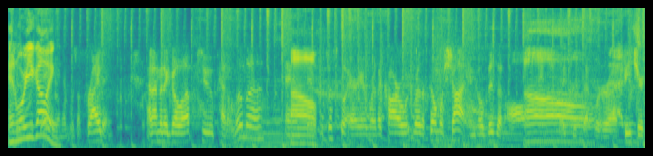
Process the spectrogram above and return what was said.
And where are you going? And it was a Friday. And I'm going to go up to Petaluma and Oh. San Francisco area where the car, where the film was shot, and go visit all Oh, the places that were uh, featured.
